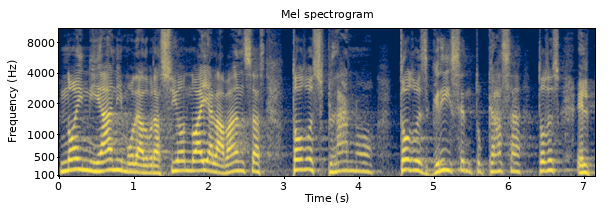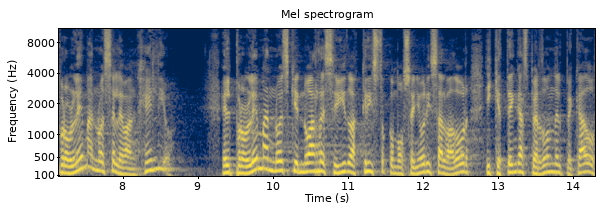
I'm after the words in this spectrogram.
no hay ni ánimo de adoración, no hay alabanzas, todo es plano, todo es gris en tu casa, todo es el problema no es el evangelio. El problema no es que no has recibido a Cristo como Señor y Salvador y que tengas perdón del pecado.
